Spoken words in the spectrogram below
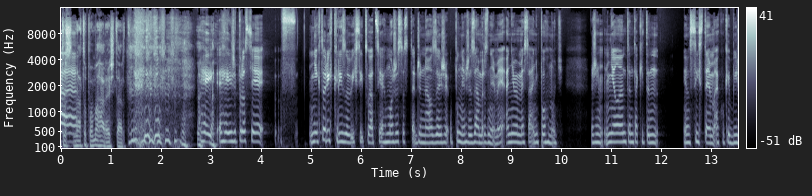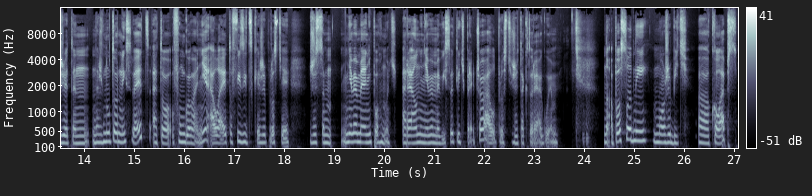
to, a... na to pomáha reštart. hej, hej, že proste niektorých krízových situáciách môže sa stať, že naozaj, že úplne, že zamrzneme a nevieme sa ani pohnúť. Že nielen ten taký ten systém, ako keby, že ten náš vnútorný svet a to fungovanie, ale aj to fyzické, že proste, že sa nevieme ani pohnúť a reálne nevieme vysvetliť prečo, ale proste, že takto reagujem. No a posledný môže byť uh, kolaps,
